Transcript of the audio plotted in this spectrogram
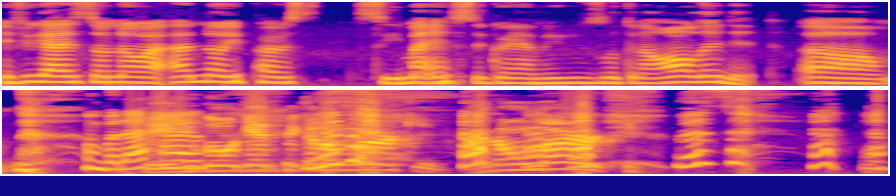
if you guys don't know, I, I know you probably see my Instagram. You was looking all in it. Um, but I There you go again, thinking Listen- I'm lurking. I don't lurk. listen.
